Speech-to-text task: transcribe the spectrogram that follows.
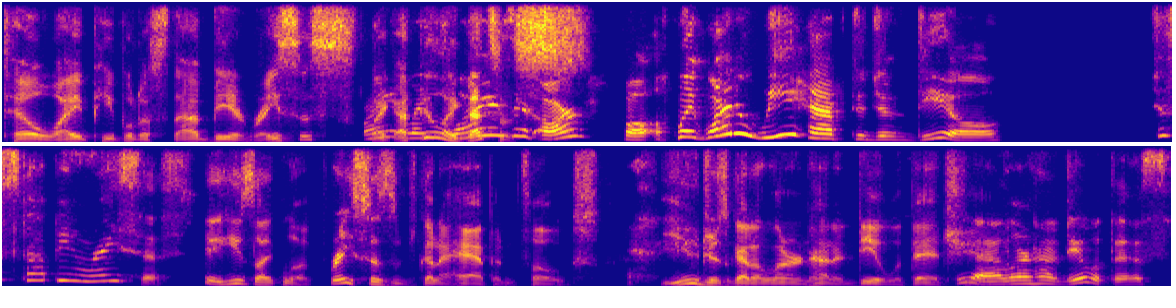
tell white people to stop being racist right? like i like, feel like that's is a... it our fault like why do we have to just deal just stop being racist. Yeah, He's like, look, racism's gonna happen, folks. You just gotta learn how to deal with that shit. Yeah, I learn how to deal with this.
